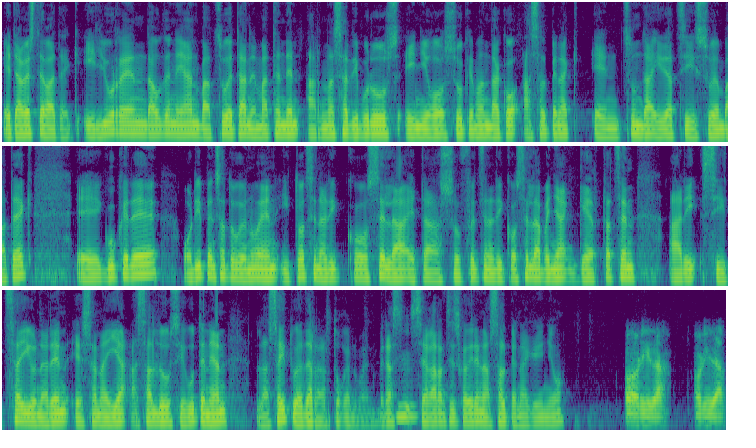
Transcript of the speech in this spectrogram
Eta beste batek, ilurren daudenean batzuetan ematen den arnazari buruz inigo zuk emandako azalpenak entzunda idatzi zuen batek, e, guk ere hori pentsatu genuen itotzen ariko zela eta sufritzen ariko zela, baina gertatzen ari zitzaionaren esanaia azaldu zigutenean lasaitu ederra hartu genuen. Beraz, mm. ze garantzizko diren azalpenak egin Hori da, hori da.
